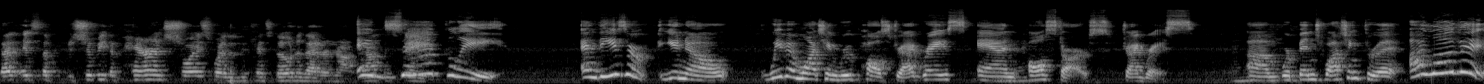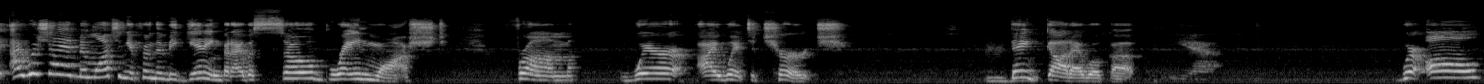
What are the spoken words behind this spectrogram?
That it's the it should be the parents' choice whether the kids go to that or not. not the. Exactly. And these are, you know, we've been watching RuPaul's Drag Race and Mhm. All Stars Drag Race. Mhm. Um, we're binge watching through it. I love it. I wish I had been watching it from the beginning, but I was so brainwashed from where I went to church. Mhm. Thank God I woke up. Yeah. We're all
